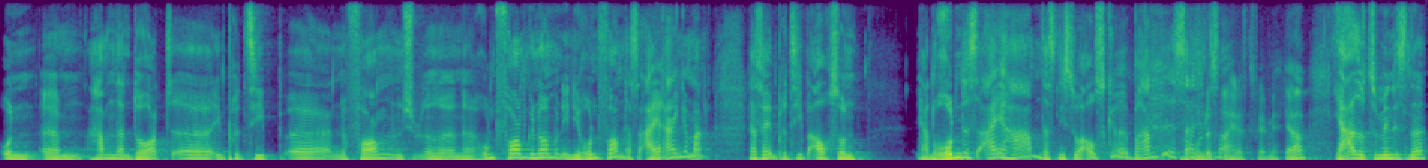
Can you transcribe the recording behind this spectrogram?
und ähm, haben dann dort äh, im Prinzip äh, eine Form, ein äh, eine Rundform genommen und in die Rundform das Ei reingemacht, dass wir im Prinzip auch so ein, ja, ein rundes Ei haben, das nicht so ausgebrannt ist. ich Rundes. Ei, das gefällt mir. Ja, Ja, also zumindest, ne?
